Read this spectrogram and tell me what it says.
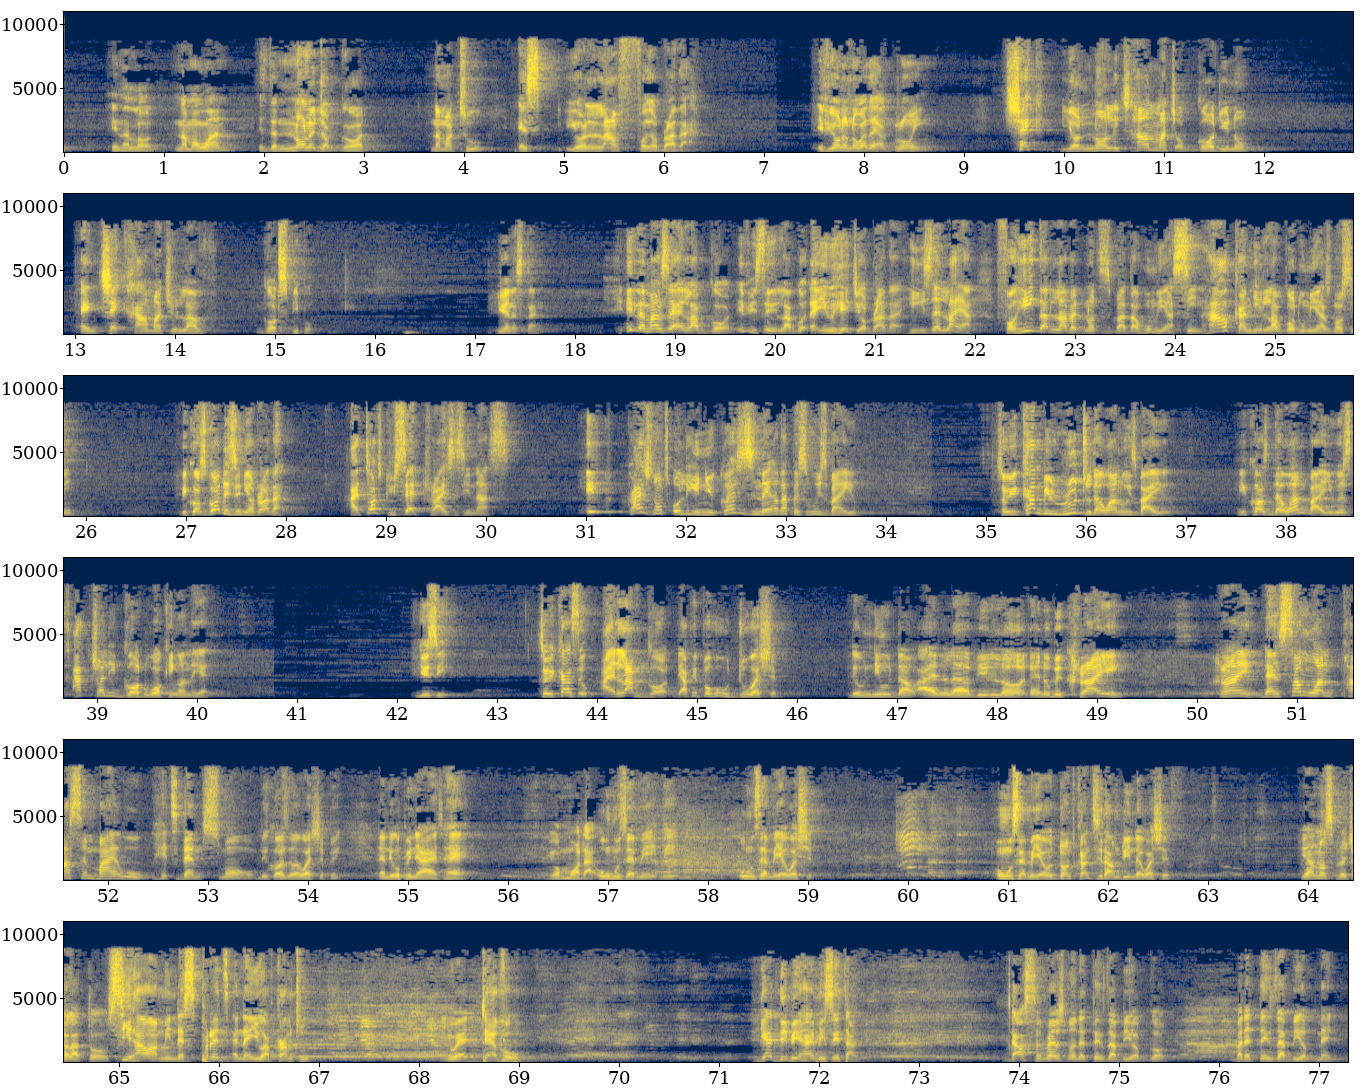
in the Lord. Number one is the knowledge of God. Number two is your love for your brother. If you want to know whether you're growing, check your knowledge, how much of God you know, and check how much you love God's people. You understand? If a man say, I love God, if you say you love God and you hate your brother, he is a liar. For he that loveth not his brother whom he has seen, how can he love God whom he has not seen? Because God is in your brother. I thought you said Christ is in us. If Christ is not only in you, Christ is in the other person who is by you. So you can't be rude to the one who is by you. Because the one by you is actually God walking on the earth. You see? So you can't say, I love God. There are people who do worship. They'll kneel down. I love you, Lord. Then they'll be crying. Crying. Then someone passing by will hit them small because they were worshiping. Then they open their eyes. Hey, your mother. Worship? Don't can't see that I'm doing the worship. You are not spiritual at all. See how I'm in the spirit, and then you have come to. You are a devil. Get thee behind me, Satan. Thou servest not the things that be of God, but the things that be of men.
